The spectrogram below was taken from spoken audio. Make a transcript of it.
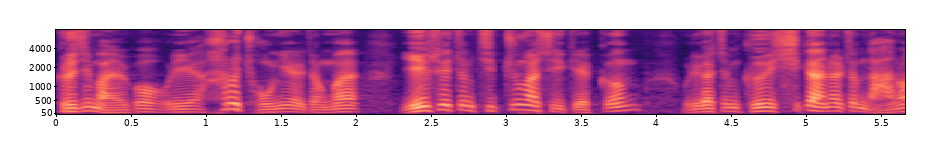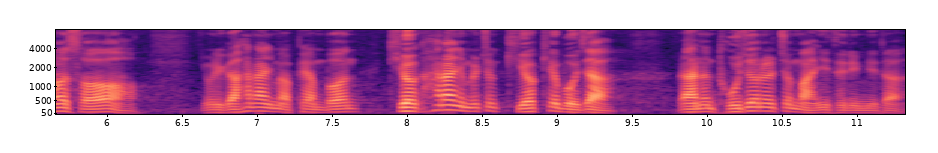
그러지 말고 우리 하루 종일 정말 예수에 좀 집중할 수 있게끔 우리가 좀 그 시간을 좀 나눠서 우리가 하나님 앞에 한번 기억 하나님을 좀 기억해 보자라는 도전을 좀 많이 드립니다.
